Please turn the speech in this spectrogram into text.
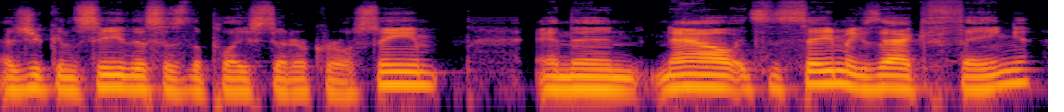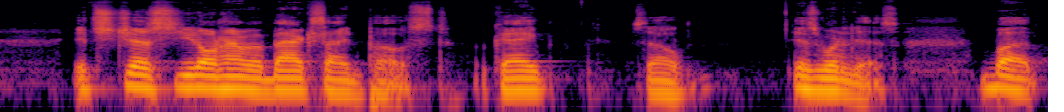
As you can see, this is the play stutter curl seam. And then now it's the same exact thing. It's just you don't have a backside post. Okay. So is what it is. But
